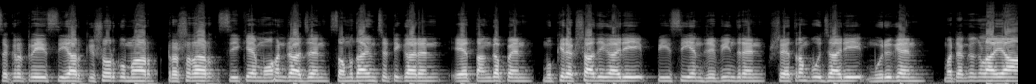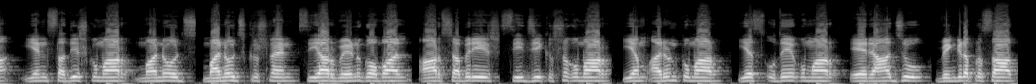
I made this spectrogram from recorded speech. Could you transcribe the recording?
secretary C R Kishore Kumar treasurer C K Mohanrajan സമുദായം ചെട്ടിക്കാരൻ എ തങ്കപ്പൻ മുഖ്യരക്ഷാധികാരി പി സി എൻ രവീന്ദ്രൻ ക്ഷേത്രം പൂജാരി മുരുകൻ മറ്റംഗങ്ങളായ N Satheesh Kumar Manoj Manoj Krishnan C R Venugopal R Sabareesh C G Krishnakumar M Arunkumar S Udayakumar A Raju Venkitaprasad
